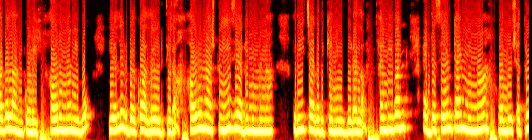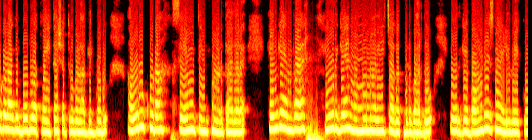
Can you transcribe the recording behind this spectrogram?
ಆಗಲ್ಲ ಅನ್ಕೊಳ್ಳಿ. ಅವ್ರನ್ನ ನೀವು ಎಲ್ಲಿಡ್ಬೇಕೋ ಅಲ್ಲೇ ಇಡ್ತೀರಾ. ಅವ್ರನ್ನ ಅಷ್ಟು ಈಸಿಯಾಗಿ ನಿಮ್ಮನ್ನ ರೀಚ್ ಆಗೋದಕ್ಕೆ ನೀವು ಬಿಡಲ್ಲ. And even at the same time ನಿಮ್ಮ ಒಂದು ಶತ್ರುಗಳಾಗಿರ್ಬೋದು ಅಥವಾ ಹಿತಶತ್ರುಗಳಾಗಿರ್ಬೋದು ಅವರು ಕೂಡ ಸೇಮ್ ಥಿಂಕ್ ಮಾಡ್ತಾ ಇದ್ದಾರೆ. ಹೆಂಗೆ ಅಂದ್ರೆ ಇವ್ರಿಗೆ ನಮ್ಮನ್ನ ರೀಚ್ ಆಗಕ್ ಬಿಡಬಾರ್ದು. ಇವ್ರಿಗೆ ಬೌಂಡ್ರೀಸ್ನ ಎಳಿಬೇಕು.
